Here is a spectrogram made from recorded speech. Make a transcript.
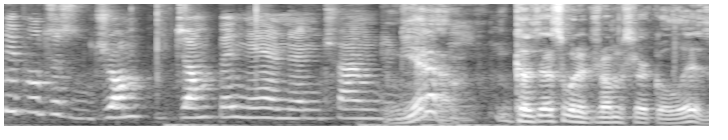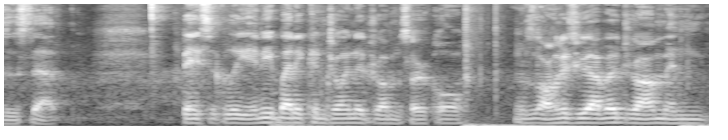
people just jump jumping in and trying to Yeah, because that's what a drum circle is. Is that basically anybody can join a drum circle as long as you have a drum and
